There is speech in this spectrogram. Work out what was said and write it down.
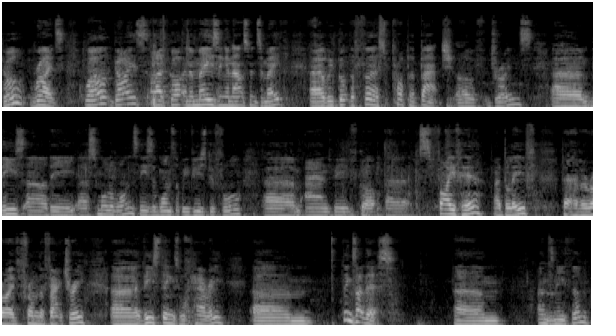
Cool. Right. Well, guys, I've got an amazing announcement to make. Uh, we've got the first proper batch of drones. Um, these are the uh, smaller ones. These are ones that we've used before, um, and we've got uh, five here, I believe, that have arrived from the factory. Uh, these things will carry um, things like this um, underneath them,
